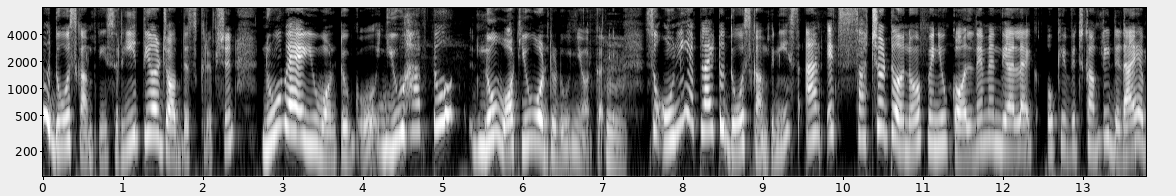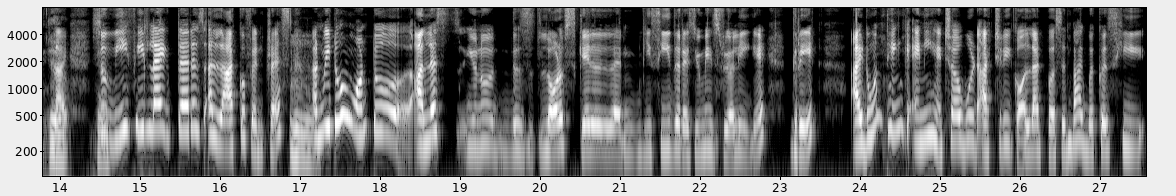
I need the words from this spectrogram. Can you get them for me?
to those companies read your job description know where you want to go you have to know what you want to do in your career Hmm. so only apply to those companies and it's such a turn off when you call them and they are like okay which company did i apply Yeah, so yeah. we feel like there is a lack of interest Hmm. and we don't want to unless you know there's a lot of skill and we see the resume is really ge- great i don't think any hr would actually call that person back because he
